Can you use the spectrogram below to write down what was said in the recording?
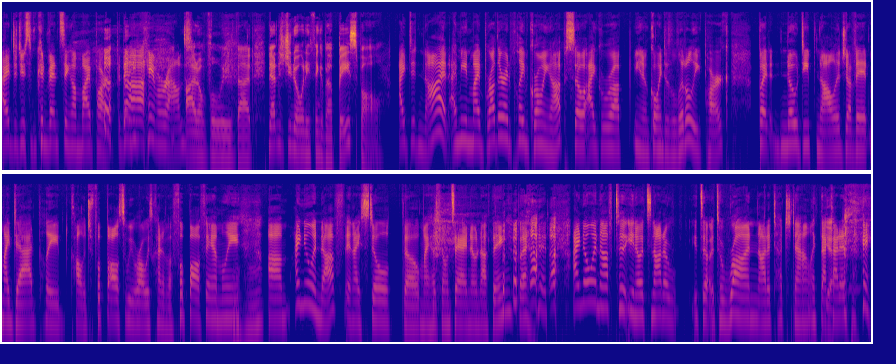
I had to do some convincing on my part, but then he came around. I don't believe that. Now, did you know anything about baseball? I did not. I mean, my brother had played growing up, so I grew up, you know, going to the Little League Park, but no deep knowledge of it. My dad played college football, so we were always kind of a football family. Mm-hmm. Um, I knew enough, and I still, though my husband would say I know nothing, but I know enough to, you know, it's not a, it's a, it's a run, not a touchdown, like that Yeah. kind of thing.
